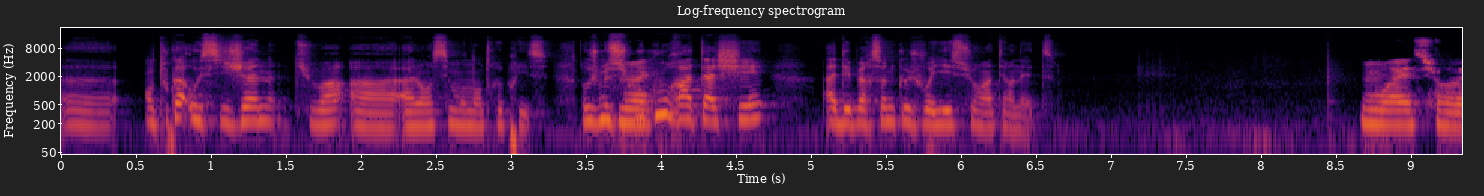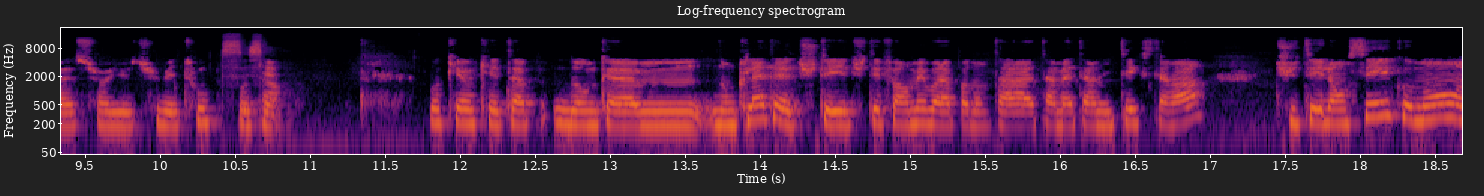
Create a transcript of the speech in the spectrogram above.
euh, en tout cas aussi jeune, tu vois, à, lancer mon entreprise. Donc je me suis beaucoup rattachée à des personnes que je voyais sur Internet. Ouais, sur, euh, sur YouTube et tout. C'est ça. Ok, ok, top. Donc, euh, donc là, tu t'es, tu t'es formé voilà, pendant ta, ta maternité, etc. Tu t'es lancé, comment,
